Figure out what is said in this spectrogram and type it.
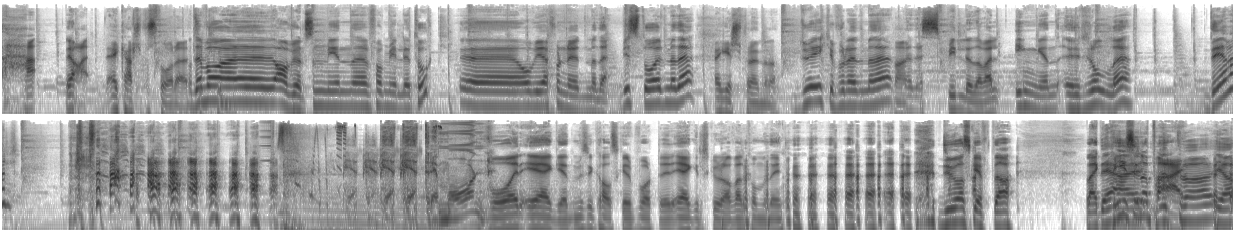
Hæ? Ja. Jeg kan ikke forstå det. Og det var eh, avgjørelsen min eh, familie tok, og vi er fornøyd med det. Vi står med det. Jeg er ikke fornøyd med det. Du er ikke fornøyd med det, Nei. men det spiller da vel ingen rolle. Det, vel? Vår egen musikalske reporter Egil Skurdal, velkommen inn. du har Skepta. Like Det er, peas in a pie. Ja,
